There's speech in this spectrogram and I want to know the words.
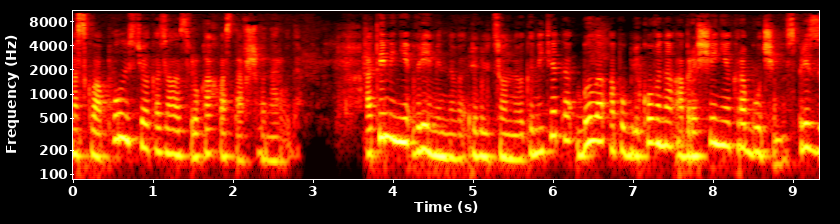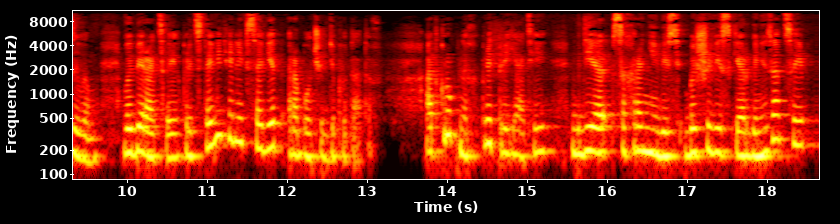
Москва полностью оказалась в руках восставшего народа. От имени Временного революционного комитета было опубликовано обращение к рабочим с призывом выбирать своих представителей в Совет рабочих депутатов. От крупных предприятий, где сохранились большевистские организации,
